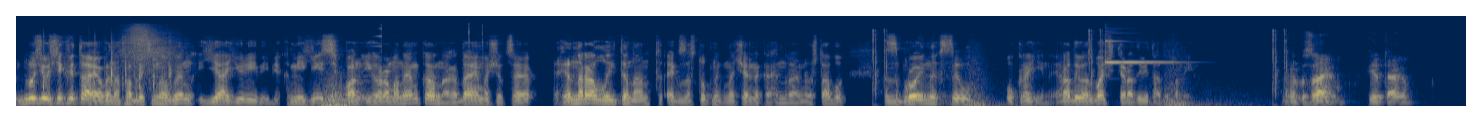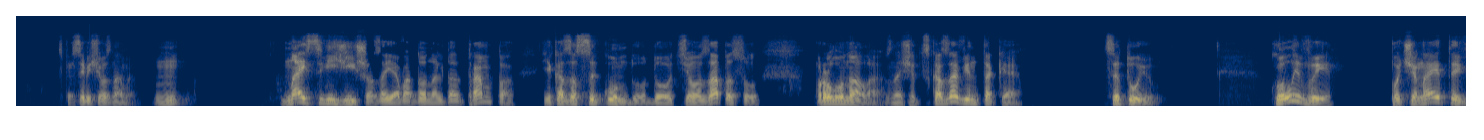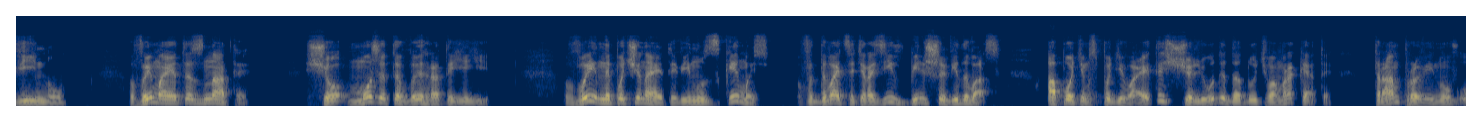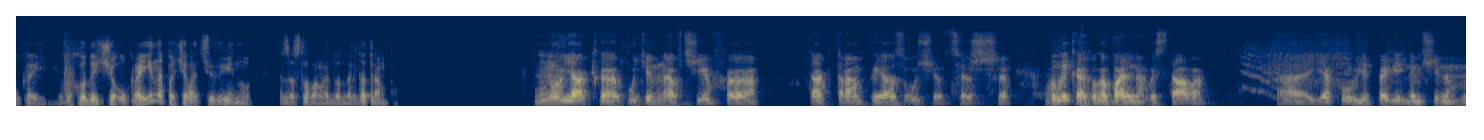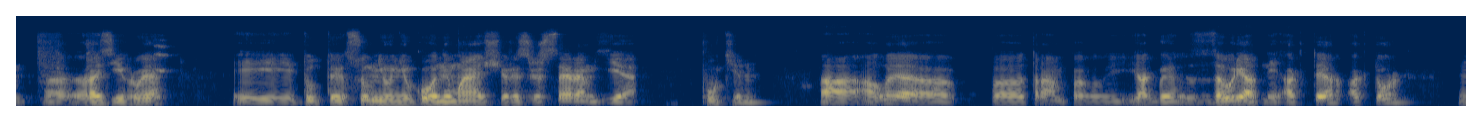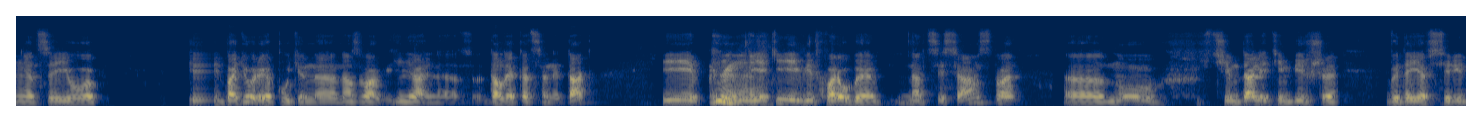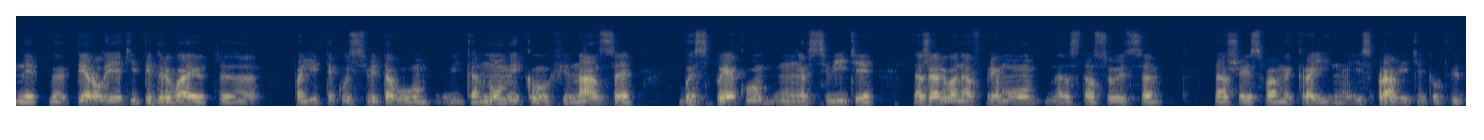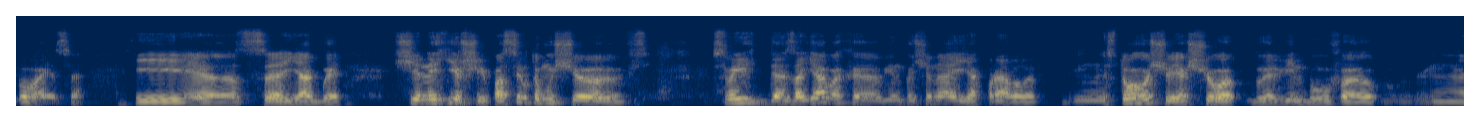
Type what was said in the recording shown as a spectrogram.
Друзі, усіх вітаю. Ви на фабриці новин. Я Юрій Бібік. Мій гість, пан Ігор Романенко. Нагадаємо, що це генерал-лейтенант, екс-заступник начальника генерального штабу збройних сил України. Радий вас бачити, радий вітати, пане Ігор. Взаєм, вітаю. Спасибі, що ви з нами. Найсвіжіша заява Дональда Трампа, яка за секунду до цього запису пролунала. Значить, сказав він таке: цитую: коли ви починаєте війну, ви маєте знати, що можете виграти її. Ви не починаєте війну з кимось в 20 разів більше від вас, а потім сподіваєтесь, що люди дадуть вам ракети. Трамп про війну в Україні. Виходить, що Україна почала цю війну, за словами Дональда Трампа. Ну, як е, Путін навчив, е, так Трамп і озвучив. Це ж е, велика глобальна вистава, яку відповідним чином розігрує. І тут е, сумніву ні в кого немає, що режисером є Путін. А, Але е, Трамп е, якби заурядний актер, актор. Це його підбадьорює Путін, назвав геніально. Далеко це не так. І які від хвороби нарцисіанства, ну чим далі, тим більше видає всерідні перли, які підривають політику світову, економіку, фінанси, безпеку в світі. На жаль, вона впряму е, стосується нашої з вами країни і справ, які тут відбуваються. І е, це якби ще не гірший посил, тому що в своїх заявах е, він починає, як правило, з того, що якщо б він був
